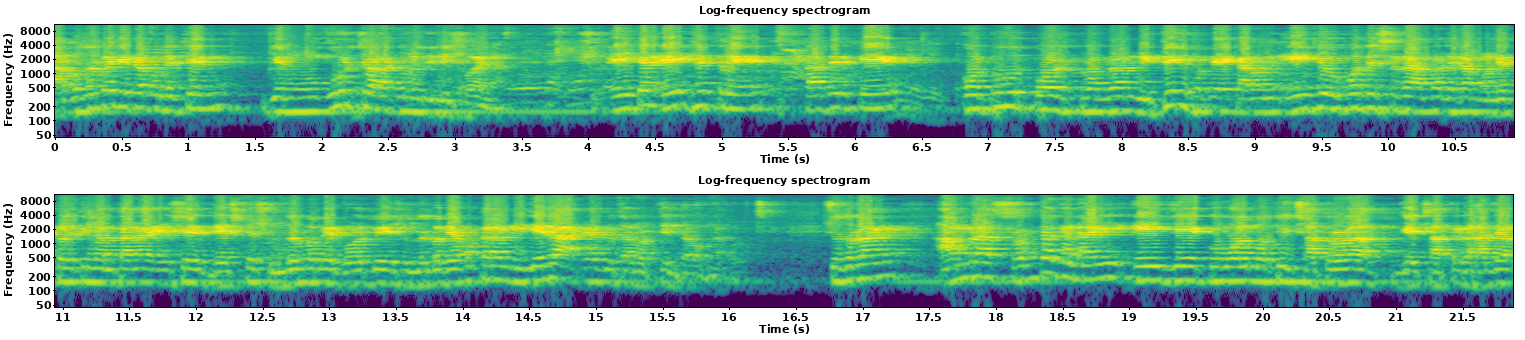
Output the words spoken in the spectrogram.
আর বদর ভাই যেটা বলেছেন যে মুগুর ছাড়া কোনো জিনিস হয় না। এইটা এই ক্ষেত্রে তাদেরকে কঠোর প্রোগ্রাম নিতেই হবে, কারণ এই যে উপদেশটা আমরা যেটা মনে করেছিলাম, তারা এসে দেশকে সুন্দরভাবে গড়বে সুন্দরভাবে, এবং তারা নিজেরা আগে গোছানোর চিন্তা ভাবনা করছে। সুতরাং আমরা শ্রদ্ধা জানাই এই যে কোমলমতি ছাত্ররা, যে ছাত্রের হাজার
